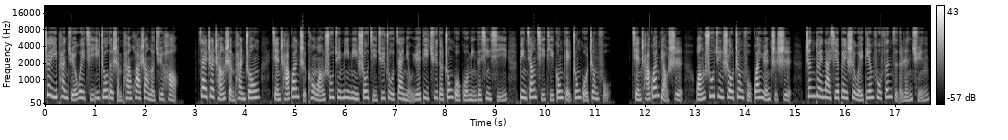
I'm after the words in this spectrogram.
这一判决为其一周的审判画上了句号。在这场审判中，检察官指控王书俊秘密收集居住在纽约地区的中国国民的信息，并将其提供给中国政府。检察官表示，王书俊受政府官员指示，针对那些被视为颠覆分子的人群，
